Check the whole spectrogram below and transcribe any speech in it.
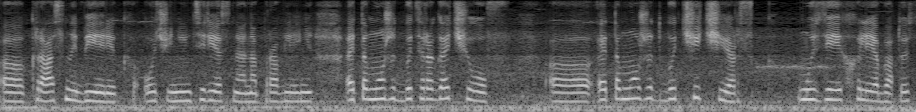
э, Красный берег, очень интересное направление, это может быть Рогачев, э, это может быть Чечерск музей хлеба. То есть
